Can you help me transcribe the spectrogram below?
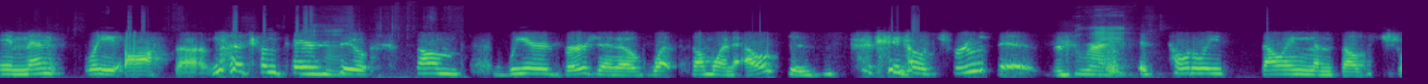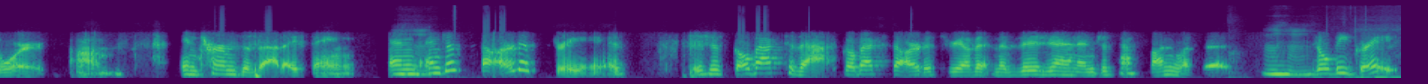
immensely awesome compared mm-hmm. to some weird version of what someone else's, you know, truth is. Right. It's totally selling themselves short. Um, in terms of that, I think. And mm-hmm. and just the artistry. It's, it's just go back to that. Go back to the artistry of it and the vision and just have fun with it. Mm-hmm. It'll be great.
